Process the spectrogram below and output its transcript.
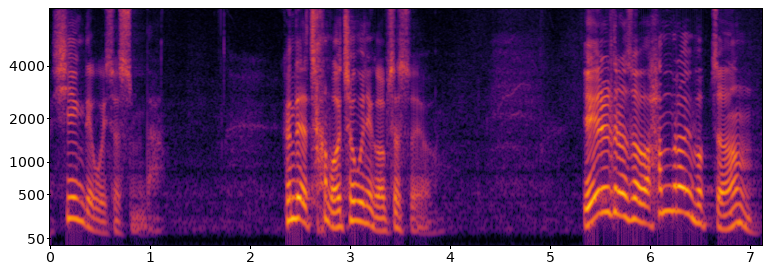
시행되고 있었습니다. 근데 참 어처구니가 없었어요. 예를 들어서 함무라비 법전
